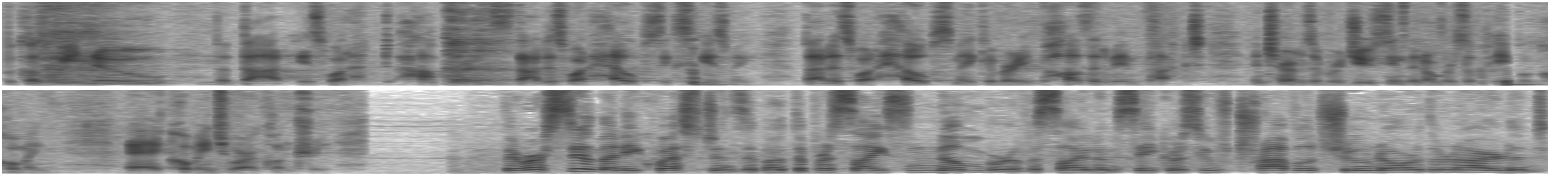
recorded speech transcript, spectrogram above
because we know that that is what happens that is what helps excuse me that is what helps make a very positive impact in terms of reducing the numbers of people coming uh, coming to our country there are still many questions about the precise number of asylum seekers who've travelled through Northern Ireland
